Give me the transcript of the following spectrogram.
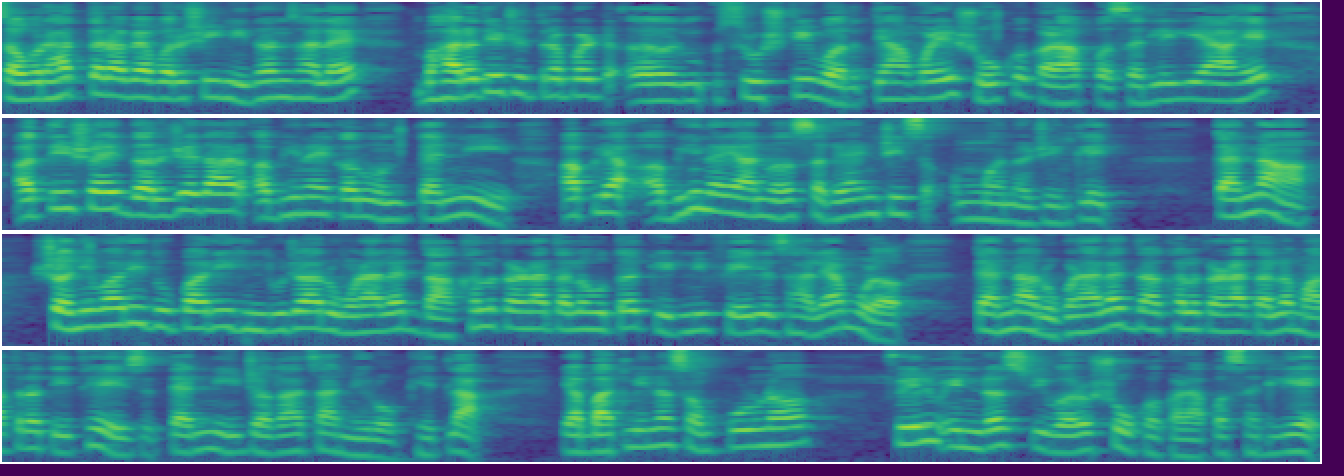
चौऱ्याहत्तराव्या वर्षी निधन झालंय. भारतीय चित्रपट सृष्टीवर त्यामुळे शोककळा पसरलेली आहे. अतिशय दर्जेदार अभिनय करून त्यांनी आपल्या अभिनयानं सगळ्यांचीच मनं जिंकलीत. त्यांना शनिवारी दुपारी हिंदुजा रुग्णालयात दाखल करण्यात आलं होतं. किडनी फेल झाल्यामुळं त्यांना रुग्णालयात दाखल करण्यात आलं मात्र तिथेच त्यांनी जगाचा निरोप घेतला. या बातमीनं संपूर्ण फिल्म इंडस्ट्रीवर शोककळा पसरली आहे.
